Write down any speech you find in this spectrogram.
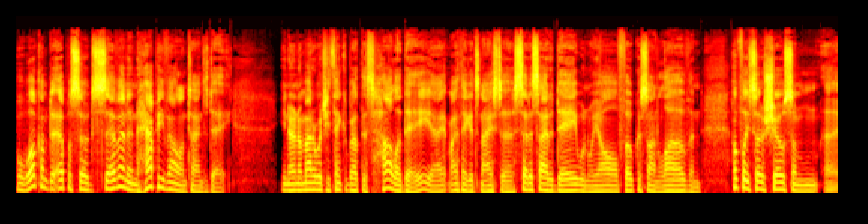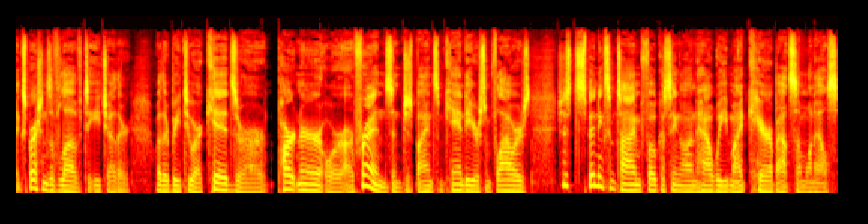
Well, welcome to episode seven and happy Valentine's Day you know, no matter what you think about this holiday, I, I, think it's nice to set aside a day when we all focus on love and hopefully so show some uh, expressions of love to each other, whether it be to our kids or our partner or our friends, and just buying some candy or some flowers, just spending some time focusing on how we might care about someone else.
